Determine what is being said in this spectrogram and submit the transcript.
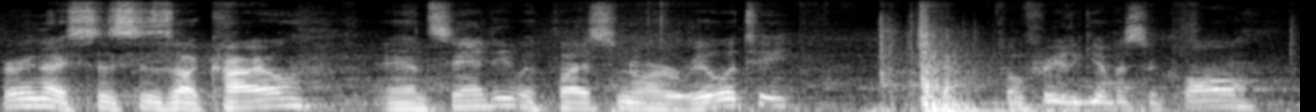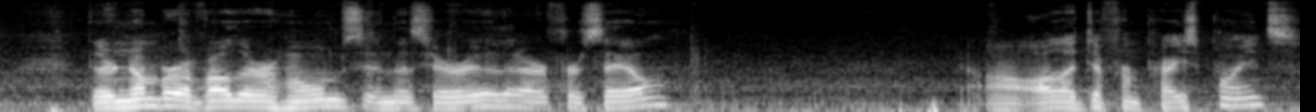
Very nice. This is uh, Kyle and Sandy with Plastinora Realty. Feel free to give us a call. There are a number of other homes in this area that are for sale. Uh, all at different price points.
